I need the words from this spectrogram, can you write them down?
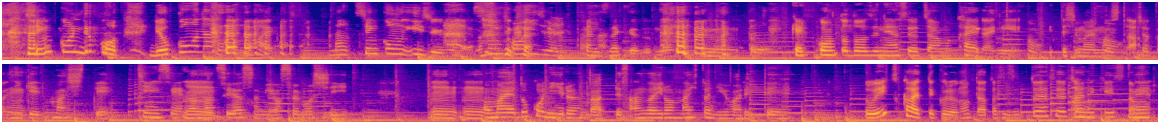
新婚旅行旅行なのかもはや。な新婚移住みたいな。新婚移住みたい感なじだけどね、うん、結婚と同時にやすよちゃんは海外にそう。行ってしまいました。そう。ちょっと逃げまして、人生の夏休みを過ごし、うん。うんお前どこにいるんだって散々いろんな人に言われて。うんいつ帰ってくるのって私ずっとやすよちゃんに聞いてたもん、ね。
